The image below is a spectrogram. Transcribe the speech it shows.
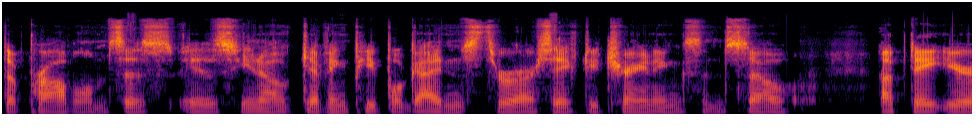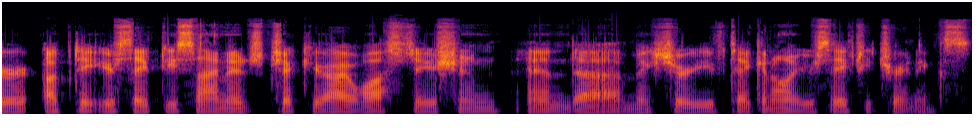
the problems. Is is you know giving people guidance through our safety trainings, and so update your update your safety signage, check your wash station, and uh, make sure you've taken all your safety trainings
